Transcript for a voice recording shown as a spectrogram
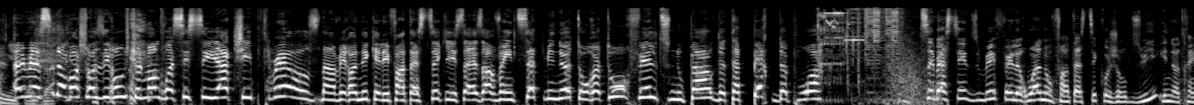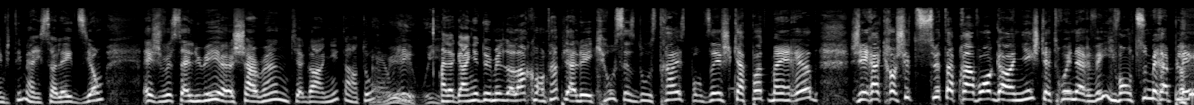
une ligne. Hey, merci d'avoir choisi Rouge, tout le monde. Voici Sia Cheap Thrills dans Véronique, elle est fantastique. Il est 16h27 minutes. Au retour, Phil, tu nous parles de ta perte de poids. Sébastien Dubé fait le roi nos fantastiques aujourd'hui et notre invité Marie-Soleil Dion. Et je veux saluer euh, Sharon qui a gagné tantôt. oui, oui. Elle a gagné 2000 dollars comptant puis elle a écrit au 6 12 13 pour dire je capote bien raide. J'ai raccroché tout de suite après avoir gagné, j'étais trop énervée. Ils vont-tu me rappeler?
